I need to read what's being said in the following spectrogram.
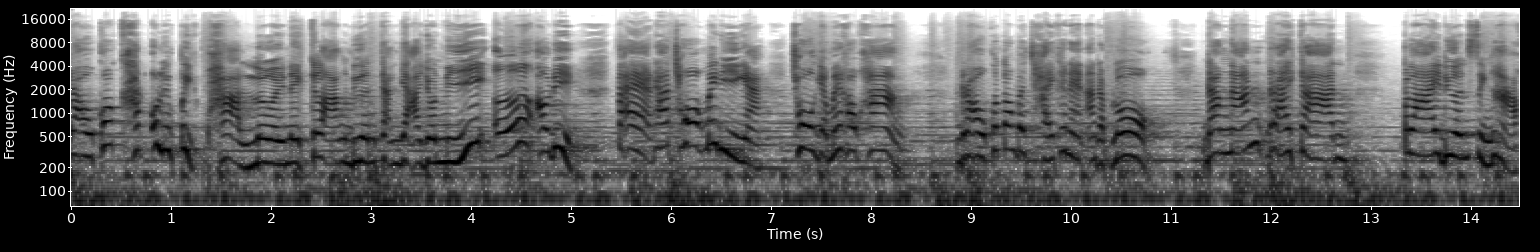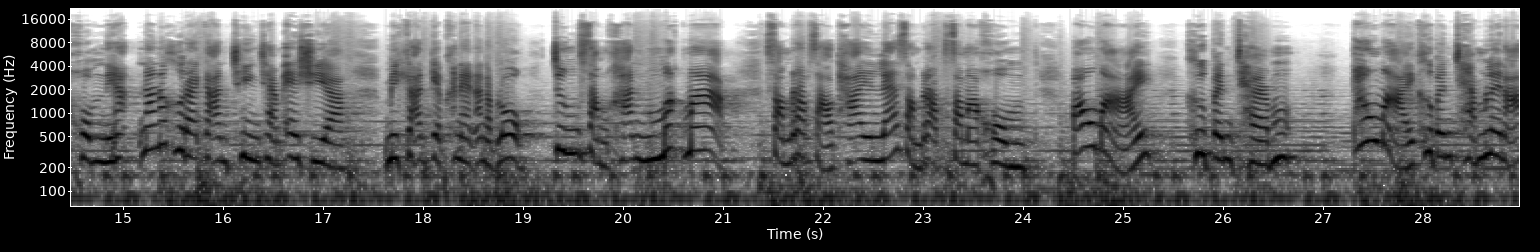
เราก็คัดโอลิมปิกผ่านเลยในกลางเดือนกันยายนนี้ เออ เอาดิ แต่ถ้าโชคไม่ดีไง โชคยังไม่เข้าข้าง เราก็ต้องไปใช้คะแนนอันดับโลก ดังนั้นรายการปลายเดือนสิงหาคมเนี้ยนั่นก็คือรายการชิงแชมป์เอเชีย มีการเก็บคะแนนอันดับโลกจึงสำคัญมาก ๆ สำหรับสาวไทยและสำหรับสมาคม เป้าหมายคือเป็นแชมป์เป้าหมายคือเป็นแชมป์เลยนะ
